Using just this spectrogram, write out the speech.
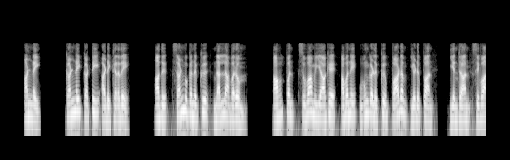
அன்னை. கண்ணை கட்டி அடிக்கிறதே. அது சண்முகனுக்கு நல்லா வரும். அப்பன் சுவாமியாக அவனே உங்களுக்கு பாடம் எடுப்பான் என்றான் சிவா.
